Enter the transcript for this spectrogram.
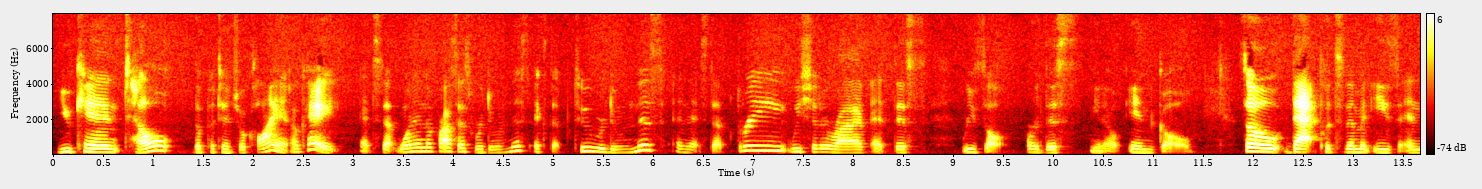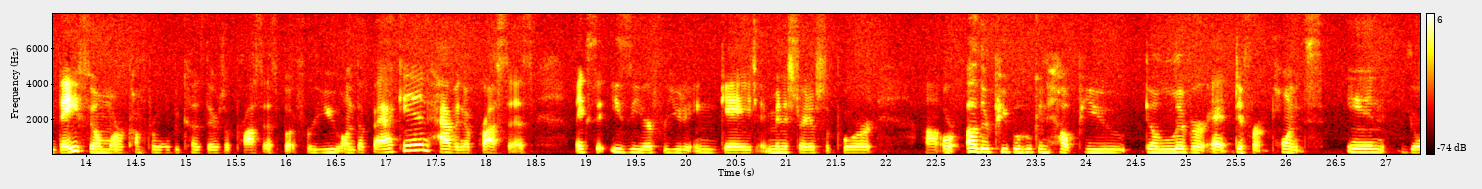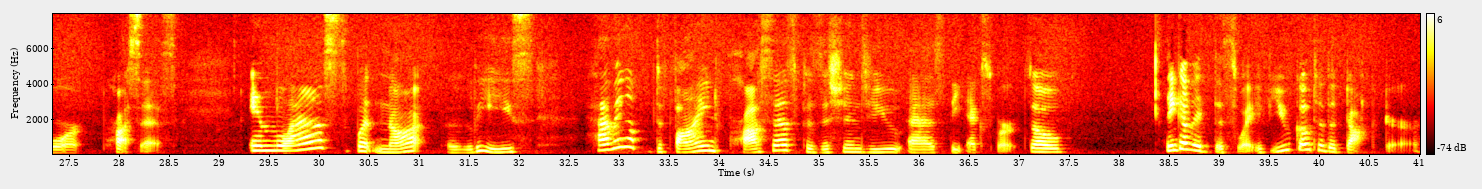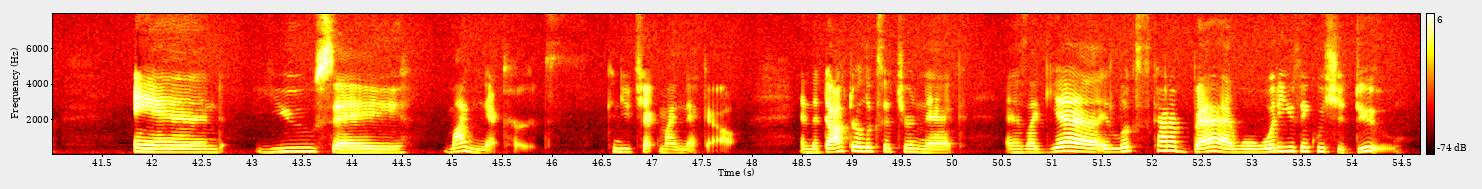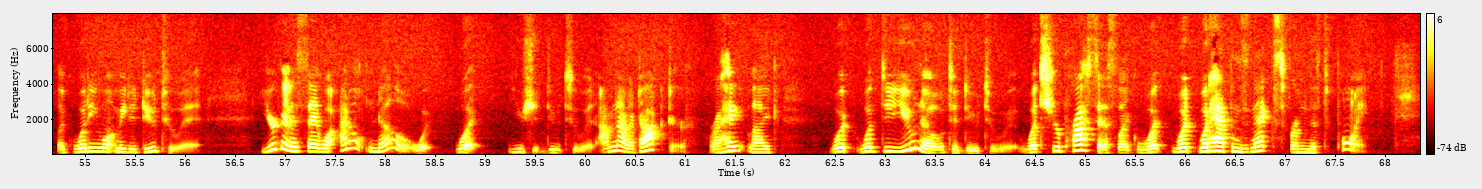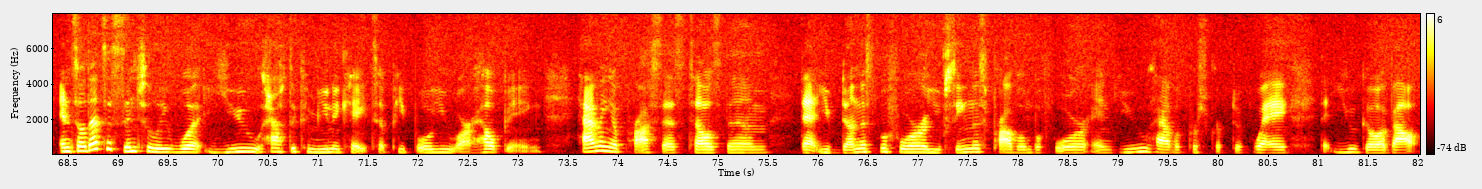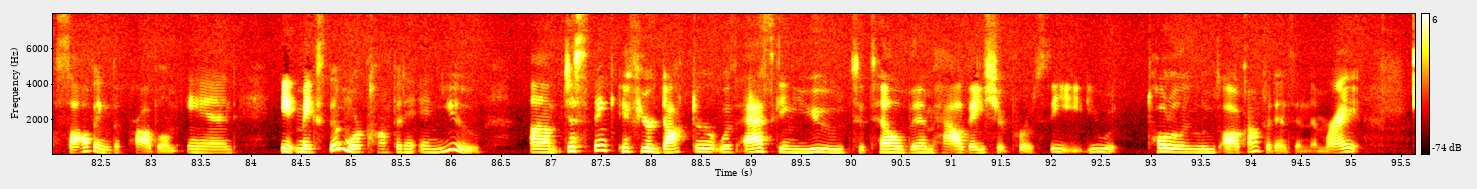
you can tell the potential client, okay, at step one in the process, we're doing this. At step two, we're doing this. And at step three, we should arrive at this result or this, you know, end goal. So that puts them at ease and they feel more comfortable because there's a process. But for you on the back end, having a process makes it easier for you to engage administrative support uh, or other people who can help you deliver at different points in your process. And last but not least, having a defined process positions you as the expert. So think of it this way if you go to the doctor and you say, My neck hurts, can you check my neck out? And the doctor looks at your neck and is like, Yeah, it looks kind of bad. Well, what do you think we should do? Like, what do you want me to do to it? You're going to say, Well, I don't know what, what you should do to it. I'm not a doctor, right? Like what what do you know to do to it? What's your process? Like what what what happens next from this point? And so that's essentially what you have to communicate to people you are helping. Having a process tells them that you've done this before, you've seen this problem before, and you have a prescriptive way that you go about solving the problem. And it makes them more confident in you. Um, just think if your doctor was asking you to tell them how they should proceed, you would totally lose all confidence in them, right?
